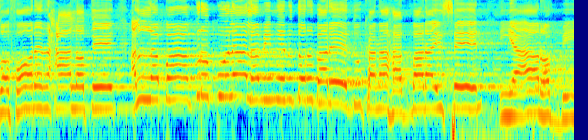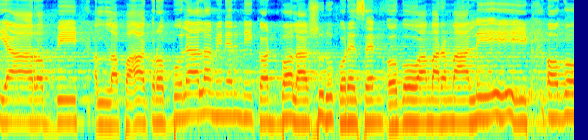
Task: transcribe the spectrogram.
সফরের হালতে আল্লাহ পাক রব্বুল আলামিনের দরবারে দুখানা হাত বাড়াইছেন, ইয়া রব্বি ইয়া রব্বি, আল্লাহ পাক রব্বুল আলামিনের নিকট বলা শুরু করেছেন, ওগো আমার মালিক, ওগো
